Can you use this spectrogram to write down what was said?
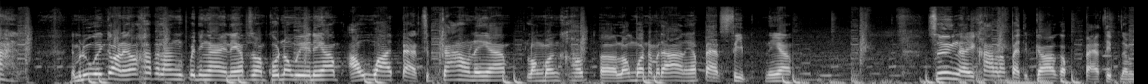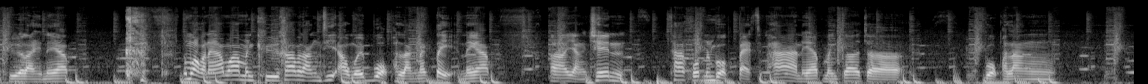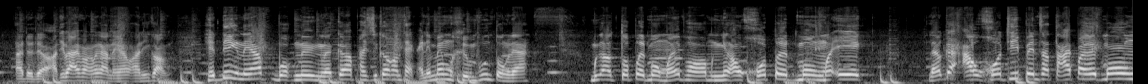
เดี๋ยวมาดูกันก่อนนะครับค่าพลังเป็นยังไงนะครับสำหรับคนนอร์เวย์นะครับเอาวาย89นะครับลองบอลเขาเอ่อลองบอลธรรมดานะครับ80นะครับซึ่งไอ้ค่าพลัง 89 กับ 80นี่มันคืออะไรนะครับ ต้องบอกก่อนนะครับว่ามันคือค่าพลังที่เอาไว้บวกพลังนักเตะนะครับอ่าอย่างเช่น ถ้าโค้ดมันบวก 85 นะครับ มันก็จะบวกพลังเดี๋ยวเดี๋ยวอธิบายฟังแล้วกันนะครับ อันนี้ก่อน heading นะครับบวกหนึ่งแล้วก็ physical contact อันนี้แม่งมันคือมันพุ่งตรงเลยนะมึงเอาตัวเปิดมงมาไม่พอมึงยังเอาโค้ดเปิดมงมาอีกแล้วก็เอาโค้ดที่เป็นสไตล์เปิดมง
